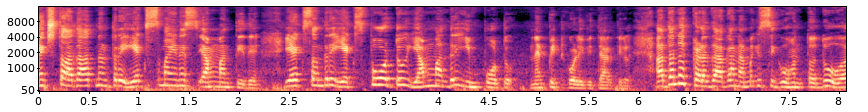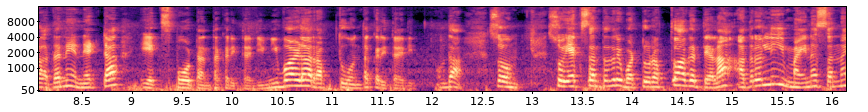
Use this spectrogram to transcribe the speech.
ನೆಕ್ಸ್ಟ್ ಅದಾದ ನಂತರ ಎಕ್ಸ್ ಮೈನಸ್ ಎಂ ಅಂತಿದೆ. ಎಕ್ಸ್ ಅಂದರೆ ಎಕ್ಸ್ಪೋರ್ಟು ಎಂ ಅಂದರೆ ಇಂಪೋರ್ಟು ನೆನಪಿಟ್ಕೊಳ್ಳಿ ವಿದ್ಯಾರ್ಥಿಗಳು. ಅದನ್ನು ಕಳೆದಾಗ ನಮಗೆ ಸಿಗುವಂಥದ್ದು ಅದನ್ನೇ ನೆಟ್ಟ ಎಕ್ಸ್ಪೋರ್ಟ್ ಅಂತ ಕರಿತಾ ಇದ್ದೀವಿ ನಿವ್ವಳ ರಫ್ತು ಅಂತ ಕರಿತಾ ಇದ್ದೀವಿ ಹೌದಾ? ಸೊ ಸೊ ಎಕ್ಸ್ ಅಂತಂದರೆ ಒಟ್ಟು ರಫ್ತು ಆಗುತ್ತೆ ಅಲ್ಲ? ಅದರಲ್ಲಿ ಮೈನಸನ್ನು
